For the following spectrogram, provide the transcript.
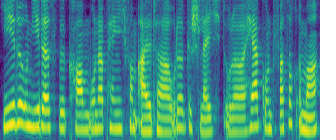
Jede und jeder ist willkommen, unabhängig vom Alter oder Geschlecht oder Herkunft, was auch immer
